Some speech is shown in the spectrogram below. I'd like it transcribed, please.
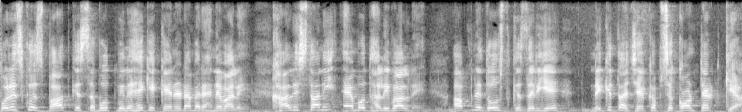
पुलिस को इस बात के सबूत मिले हैं कि कनाडा में रहने वाले खालिस्तानी एमोद हलीवाल ने अपने दोस्त के ज़रिए निकिता जैकब से कांटेक्ट किया।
